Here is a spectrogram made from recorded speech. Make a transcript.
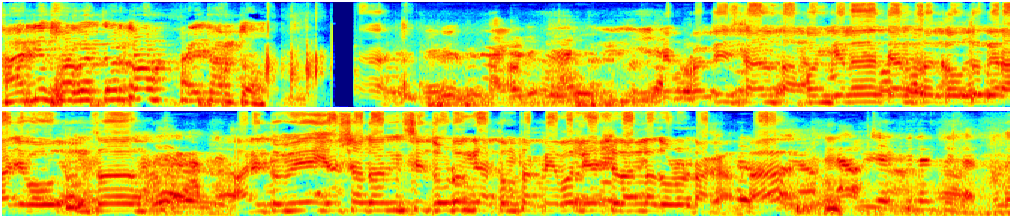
हार्दिक स्वागत करतो आणि थांबतो. प्रतिष्ठान स्थापन केलं त्यांचं कौतुक राजभाऊ राजेभाऊ तुमचं आणि तुम्ही यशोदांशी जोडून घ्या. तुमचा टेबल यशोदांना जोडून टाका. हे?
